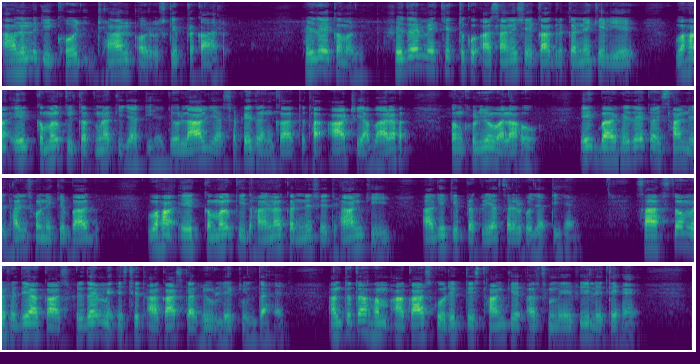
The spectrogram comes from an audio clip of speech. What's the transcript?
आनंद की खोज, ध्यान और उसके प्रकार। हृदय कमल। हृदय में चित्त को आसानी से एकाग्र करने के लिए वहाँ एक कमल की कल्पना की जाती है, जो लाल या सफ़ेद रंग का तथा आठ या बारह पंखुड़ियों वाला हो। एक बार हृदय का स्थान निर्धारित होने के बाद वहाँ एक कमल की धारणा करने से ध्यान की आगे की प्रक्रिया सरल हो जाती है। शास्त्रों में हृदयाकाश, हृदय में स्थित आकाश का भी उल्लेख मिलता है। अंततः हम आकाश को रिक्त स्थान के अर्थ में भी लेते हैं।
